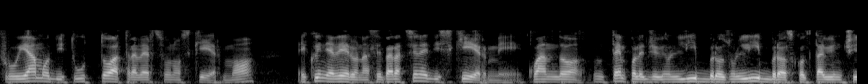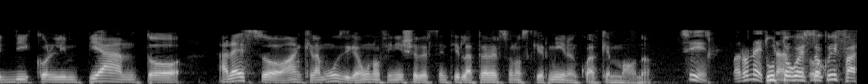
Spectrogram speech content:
fruiamo di tutto attraverso uno schermo e quindi avere una separazione di schermi quando un tempo leggevi un libro su un libro, ascoltavi un CD con l'impianto, adesso anche la musica uno finisce per sentirla attraverso uno schermino in qualche modo. Sì, ma non è Tutto tanto... questo qui fa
